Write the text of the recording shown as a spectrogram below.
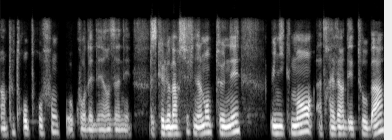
un peu trop profond au cours des dernières années, parce que le marché finalement tenait uniquement à travers des taux bas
